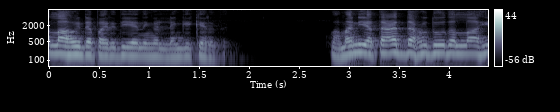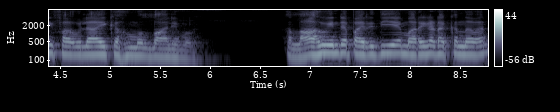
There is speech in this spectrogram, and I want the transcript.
അള്ളാഹുവിന്റെ പരിധിയെ നിങ്ങൾ ലംഘിക്കരുത്. വമൻ യഥാദ് ഹുദൂദ് അള്ളാഹി ഫൗലായി കഹുമുല്ലാലിമോൻ അള്ളാഹുവിന്റെ പരിധിയെ മറികടക്കുന്നവൻ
